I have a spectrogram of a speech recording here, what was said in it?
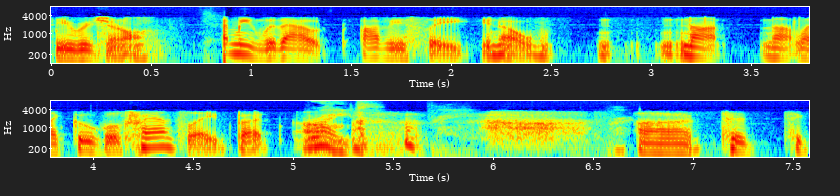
the original. I mean, without obviously, you know, not not like Google Translate, but um, right, uh, to to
